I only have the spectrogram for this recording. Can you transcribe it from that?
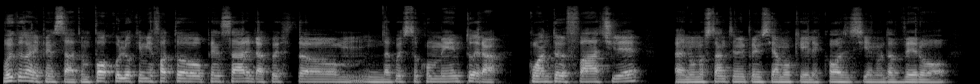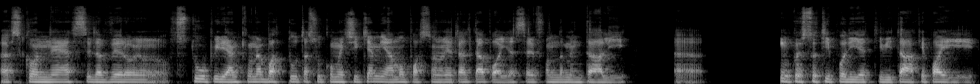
voi cosa ne pensate? Un po' quello che mi ha fatto pensare da questo, mm, da questo commento era quanto è facile, eh, nonostante noi pensiamo che le cose siano davvero eh, sconnesse, davvero stupide, anche una battuta su come ci chiamiamo, possono in realtà poi essere fondamentali eh, in questo tipo di attività che poi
